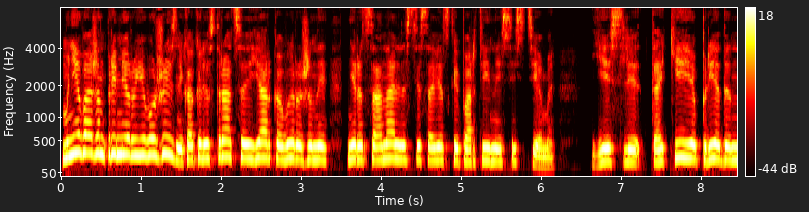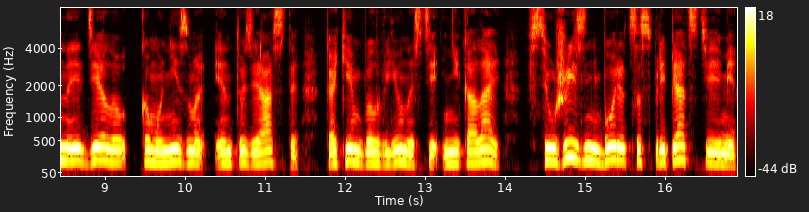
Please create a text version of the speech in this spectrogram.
Мне важен пример его жизни, как иллюстрация ярко выраженной нерациональности советской партийной системы. Если такие преданные делу коммунизма энтузиасты, каким был в юности Николай, всю жизнь борются с препятствиями,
